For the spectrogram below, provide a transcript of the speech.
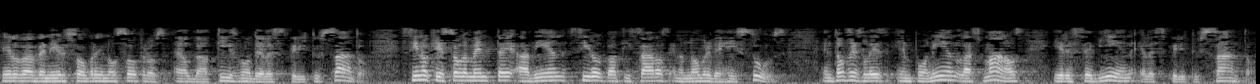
Que Él va a venir sobre nosotros el bautismo del Espíritu Santo. Sino que solamente habían sido bautizados en el nombre de Jesús. Entonces les imponían las manos y recibían el Espíritu Santo.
